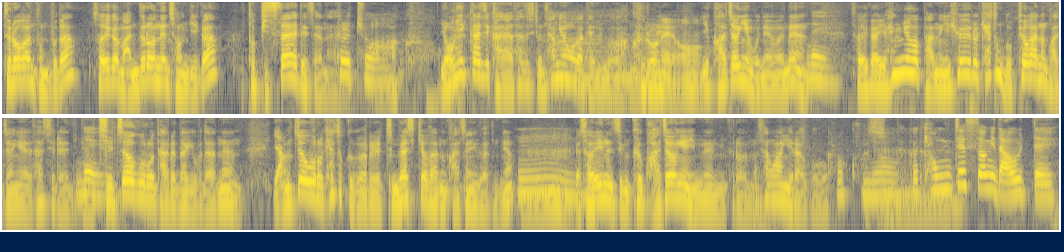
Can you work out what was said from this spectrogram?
들어간 돈보다 저희가 만들어낸 전기가 더 비싸야 되잖아요. 그렇죠. 아, 그, 여기까지 가야 사실은 상용화가 아. 되는 거거든요. 그러네요. 이 과정이 뭐냐면은 네. 저희가 이 핵융합 반응의 효율을 계속 높여가는 과정이에요, 사실은. 뭐 네. 질적으로 다르다기보다는 양적으로 계속 그거를 증가시켜가는 과정이거든요. 음. 그러니까 저희는 지금 그 과정에 있는 그런 상황이라고. 그렇군요. 그러니까 경제성이 나올 때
